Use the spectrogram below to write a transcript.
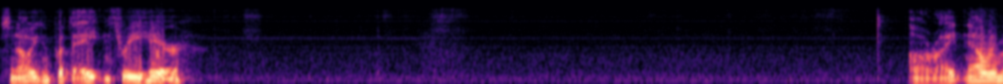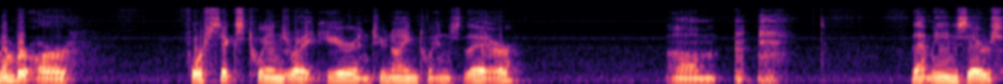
So now we can put the 8 and 3 here. All right, now remember our 4-6 twins right here and 2-9 twins there. Um, That means there's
